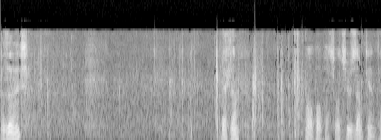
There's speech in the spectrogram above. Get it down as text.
Rozumiesz? Jak tam? O, popatrz, oczy już zamknięte.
